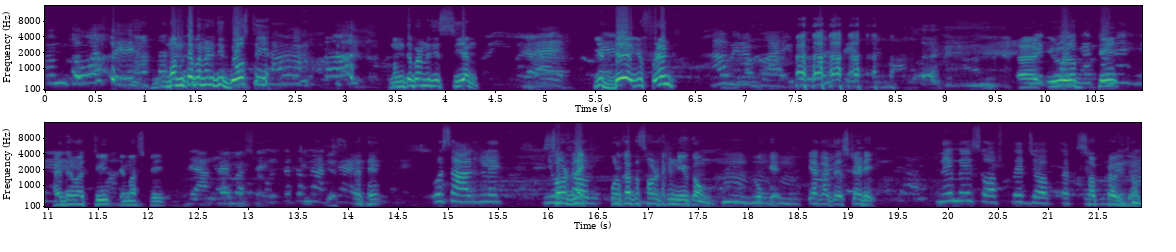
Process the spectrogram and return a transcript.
हम दोस्त हैं। ममता बनर्जी दोस्त है। ममता बनर्जी सीएम ये डे योर फ्रेंड हाँ मेरा भाई दोस्त है। यूरोप tea Hyderabad tea famous tea famous Kolkata में अच्छा है। वो साल्ट लेक कोलकाता सॉल्ट लेक न्यू टाउन ओके क्या करते हैं? स्टडी नहीं मैं सॉफ्टवेयर जॉब करती हूँ সফটওয়্যার জব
